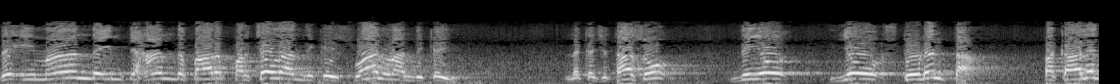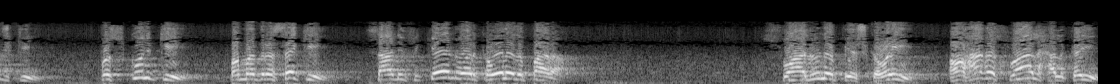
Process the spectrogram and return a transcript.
د ایمان د امتحان د پار پرچا وړاندې کوي سوال وړاندې کوي لکه چې تاسو د یو یو سټوډنټ ته په کالج کې، په سکول کې، په مدرسه کې سرټیفیکیټ ورکولو لپاره سوالونه پیش کوي او هغه سوال حل کوي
